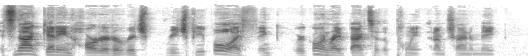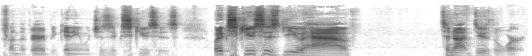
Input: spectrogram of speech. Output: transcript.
it's not getting harder to reach reach people. I think we're going right back to the point that I'm trying to make from the very beginning, which is excuses. What excuses do you have to not do the work?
